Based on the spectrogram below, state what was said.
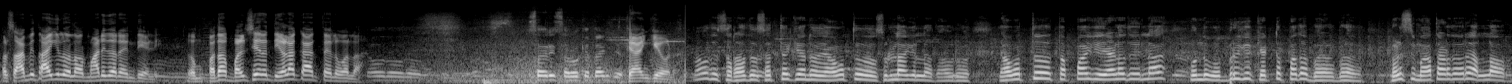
ಅವ್ರು ಸಾಬೀತು ಆಗಿಲ್ವಲ್ಲ ಅವ್ರು ಮಾಡಿದ್ದಾರೆ ಅಂತೇಳಿ. ಪದ ಬಳಸಿರಂತ ಹೇಳೋಕ್ಕಾಗ್ತಾ ಇಲ್ವಲ್ಲ? ಸರಿ sir okay thank you thank you ಅಣ್ಣ. ಹೌದು ಸರ್ ಅದು ಸತ್ಯಕ್ಕೇನು ಯಾವತ್ತೂ ಸುಳ್ಳಾಗಿಲ್ಲ ಅದು ಅವರು. ಯಾವತ್ತೂ ತಪ್ಪಾಗಿ ಹೇಳೋದು ಇಲ್ಲ ಒಂದು ಒಬ್ಬರಿಗೆ ಕೆಟ್ಟ ಪದ ಬ- ಬ- ಬಳಸಿ ಮಾತಾಡಿದವರೇ ಅಲ್ಲ ಅವರು.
